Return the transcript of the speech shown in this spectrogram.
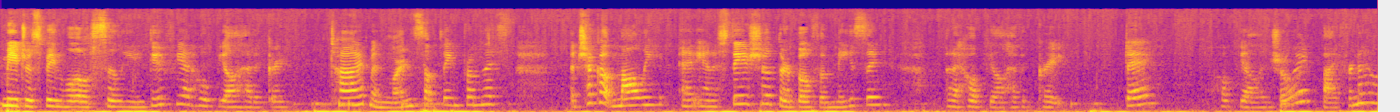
me just being a little silly and goofy, I hope y'all had a great time and learned something from this. And check out Molly and Anastasia, they're both amazing. And I hope y'all have a great day. Hope y'all enjoy. Bye for now.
